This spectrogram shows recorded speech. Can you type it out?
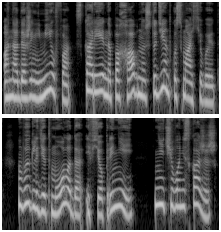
Она даже не Милфа, скорее на похабную студентку смахивает. Выглядит молодо, и все при ней. Ничего не скажешь.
